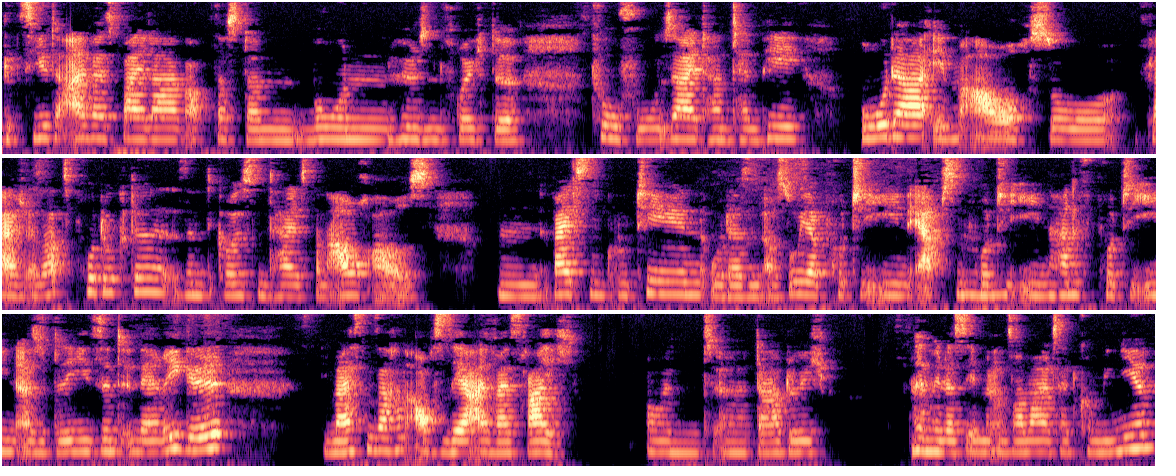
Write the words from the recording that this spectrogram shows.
gezielte Eiweißbeilage, ob das dann Bohnen, Hülsenfrüchte, Tofu, Seitan, Tempeh oder eben auch so Fleischersatzprodukte sind größtenteils dann auch aus hm, Weizengluten oder sind aus Sojaprotein, Erbsenprotein, mhm. Hanfprotein. Also die sind in der Regel die meisten Sachen auch sehr eiweißreich. Und äh, dadurch, wenn wir das eben in unserer Mahlzeit kombinieren,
